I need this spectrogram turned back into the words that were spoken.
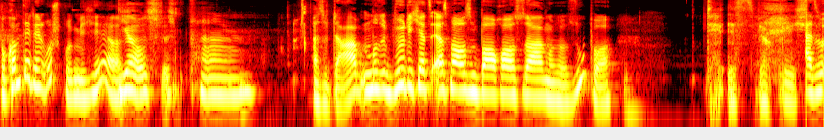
Wo kommt der denn ursprünglich her? die aus Westfalen. Also da muss, würde ich jetzt erstmal aus dem Bauch raus sagen, oh, super. Der ist wirklich. Also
